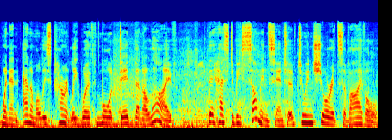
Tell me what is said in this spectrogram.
When an animal is currently worth more dead than alive, there has to be some incentive to ensure its survival.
